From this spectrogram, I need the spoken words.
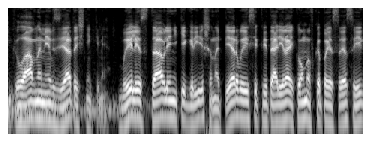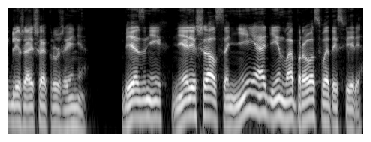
Главными взяточниками были ставленники Гришина, первые секретари райкомов КПСС и их ближайшее окружение. Без них не решался ни один вопрос в этой сфере.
